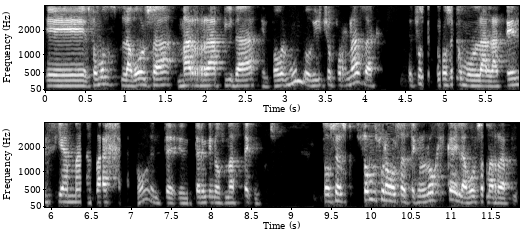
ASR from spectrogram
eh, somos la bolsa más rápida en todo el mundo, dicho por Nasdaq. Esto se conoce como la latencia más baja, ¿no? en, en términos más técnicos. Entonces, somos una bolsa tecnológica y la bolsa más rápida.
